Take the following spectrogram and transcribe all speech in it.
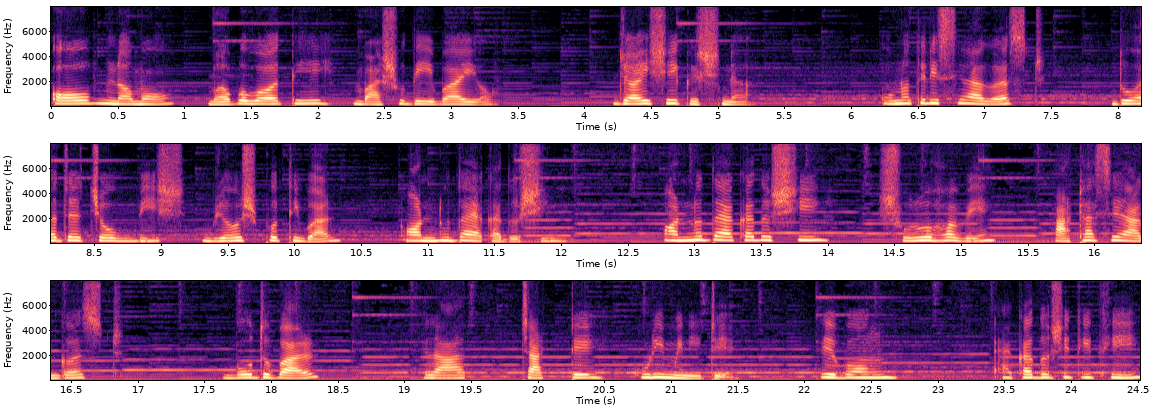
ওম নমো ভগবতে বাসুদেবায়। জয় শ্রীকৃষ্ণ। উনতিরিশে আগস্ট দু হাজার চব্বিশ বৃহস্পতিবার, অন্নদা একাদশী। অন্নদা একাদশী শুরু হবে আঠাশে আগস্ট বুধবার রাত চারটে কুড়ি মিনিটে এবং একাদশী তিথি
